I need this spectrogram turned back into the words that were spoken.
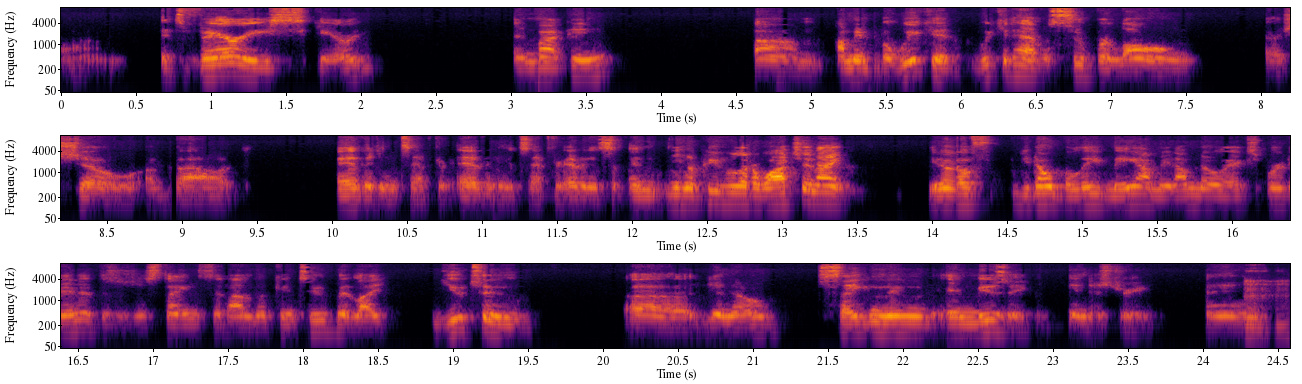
Um, it's very scary, in my opinion. Um, I mean, but we could we could have a super long uh, show about evidence after evidence after evidence, and you know, people that are watching, I, you know, if you don't believe me, I mean, I'm no expert in it. This is just things that I look into, but like YouTube, uh, you know, Satan in, in music industry. And, mm-hmm.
